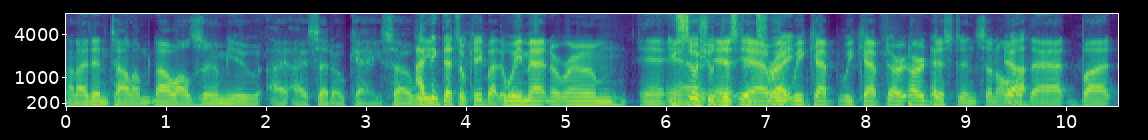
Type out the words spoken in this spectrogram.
And I didn't tell him, "No, I'll Zoom you." I, I said, "Okay." So we, I think that's okay, by the way. we met in a room. And, You social and- distance, yeah, right? We, we kept we kept our, our distance and all Yeah. of that, but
